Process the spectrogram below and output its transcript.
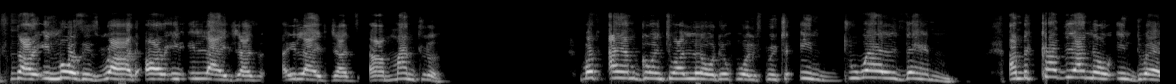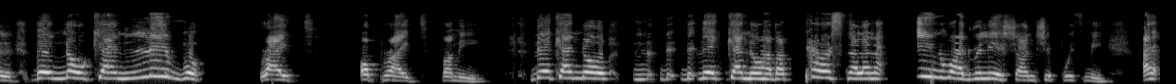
sorry, in Moses' rod or in Elijah's Elijah's uh, mantle. But I am going to allow the Holy Spirit to indwell them. And because they are now indwell, they now can live right, upright for me. They can now, they can now have a personal and an inward relationship with me. I,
